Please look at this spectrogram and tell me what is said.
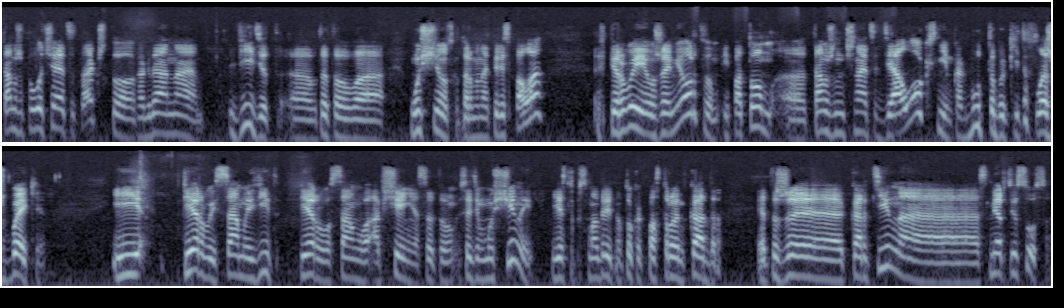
Там же получается так, что когда она видит э, вот этого мужчину, с которым она переспала, впервые уже мертвым, и потом э, там же начинается диалог с ним, как будто бы какие-то флешбеки. И первый самый вид первого самого общения с, этого, с этим мужчиной, если посмотреть на то, как построен кадр, это же картина э, «Смерть Иисуса».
